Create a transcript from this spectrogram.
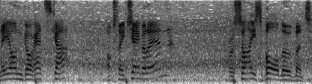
Leon Goretzka. Oxlade-Chamberlain. Precise ball movement.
